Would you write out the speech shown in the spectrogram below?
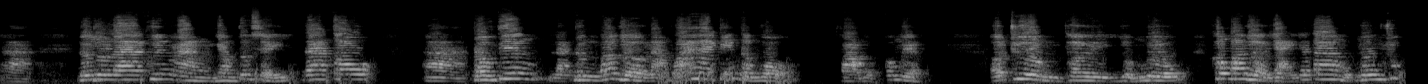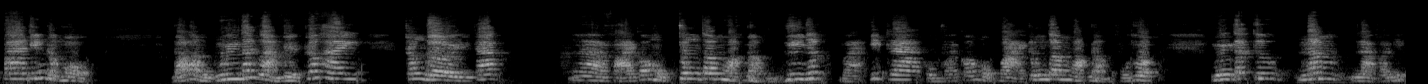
À, Loyola khuyên rằng dòng tu sĩ đa tô à, đầu tiên là đừng bao giờ làm quá hai tiếng đồng hồ vào một công việc. Ở trường thời dụng biểu không bao giờ dạy cho ta một môn suốt 3 tiếng đồng hồ. Đó là một nguyên tắc làm việc rất hay. Trong đời ta là phải có một trung tâm hoạt động duy nhất và ít ra cũng phải có một vài trung tâm hoạt động phụ thuộc. Nguyên tắc thứ năm là phải biết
